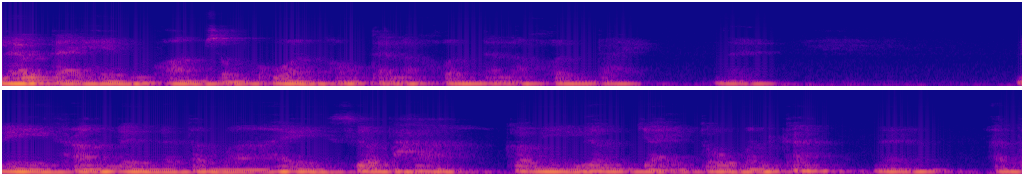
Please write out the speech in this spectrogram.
แล้วแต่เห็นความสมควรของแต่ละคนแต่ละคนไปนะมีครั้งหนึ่งอาตมาให้เสื้อผ้าก็มีเรื่องใหญ่โตเหมือนกันนะอาต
